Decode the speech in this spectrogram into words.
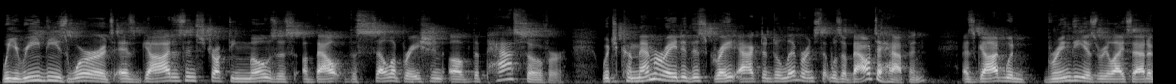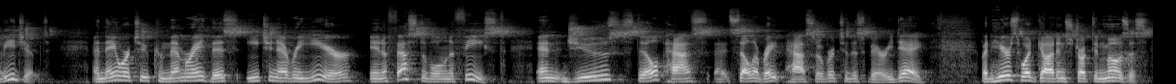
we read these words as God is instructing Moses about the celebration of the Passover, which commemorated this great act of deliverance that was about to happen as God would bring the Israelites out of Egypt. And they were to commemorate this each and every year in a festival and a feast. And Jews still pass, uh, celebrate Passover to this very day. But here's what God instructed Moses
